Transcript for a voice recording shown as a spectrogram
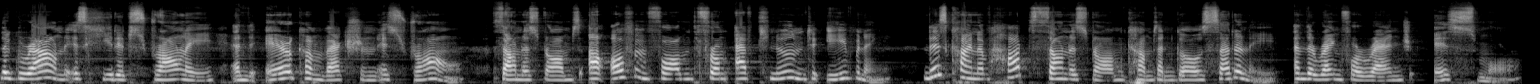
the ground is heated strongly and the air convection is strong. Thunderstorms are often formed from afternoon to evening. This kind of hot thunderstorm comes and goes suddenly, and the rainfall range is small.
